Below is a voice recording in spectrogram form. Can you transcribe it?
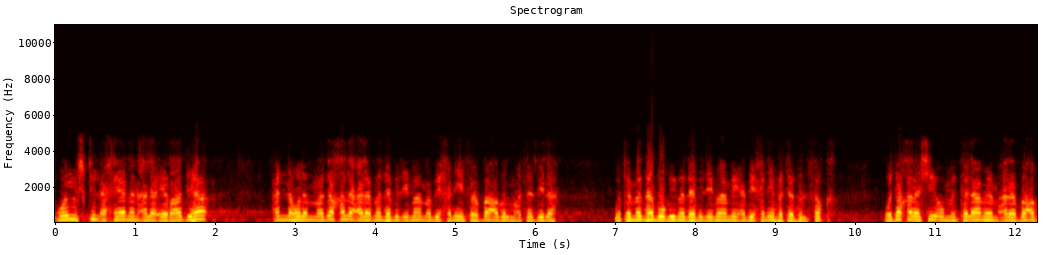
ويشكل أحيانا على إيرادها أنه لما دخل على مذهب الإمام أبي حنيفة بعض المعتزلة وتمذهبوا بمذهب الإمام أبي حنيفة في الفقه ودخل شيء من كلامهم على بعض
